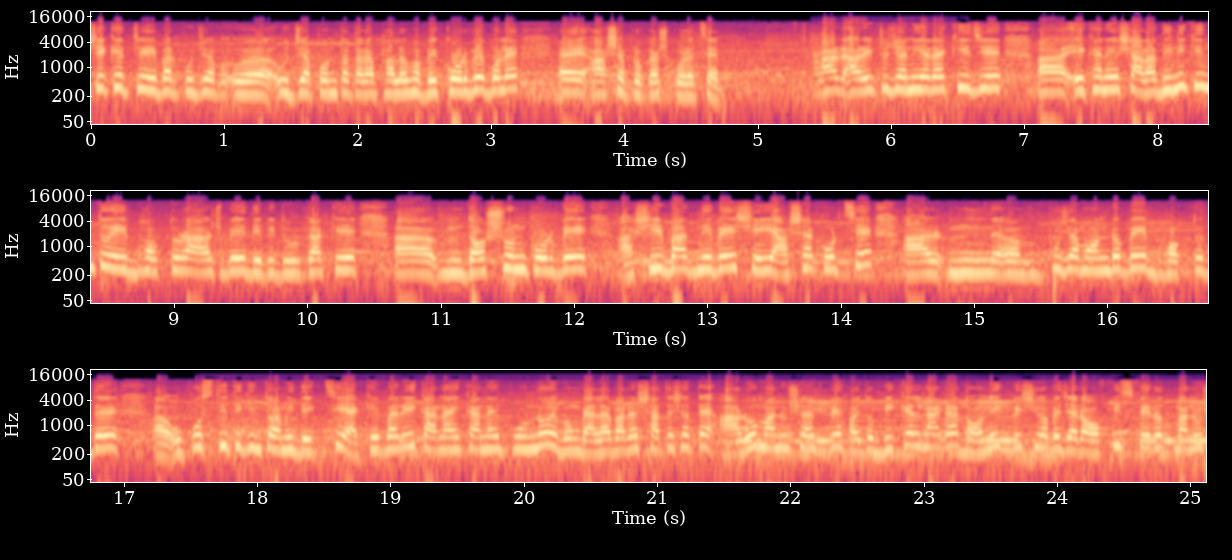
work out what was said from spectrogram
সেক্ষেত্রে এবার পূজা উদযাপনটা তারা ভালোভাবে করবে বলে আশা প্রকাশ করেছে। আর আরেকটু জানিয়ে রাখি যে এখানে সারাদিনই কিন্তু এই ভক্তরা আসবে, দেবী দুর্গাকে দর্শন করবে, আশীর্বাদ নেবে, সেই আশা করছে। আর পূজা মণ্ডপে ভক্তদের উপস্থিতি কিন্তু আমি দেখছি একেবারেই কানায় কানায় পূর্ণ এবং বেলা বাড়ার সাথে সাথে আরও মানুষ আসবে। হয়তো বিকেল নাগাদ অনেক বেশি হবে, যারা অফিস ফেরত মানুষ,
